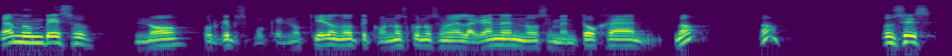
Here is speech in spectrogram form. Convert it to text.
Dame un beso. No, ¿por qué? Pues porque no quiero, no te conozco, no se me da la gana, no se me antoja. No, no. Entonces,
